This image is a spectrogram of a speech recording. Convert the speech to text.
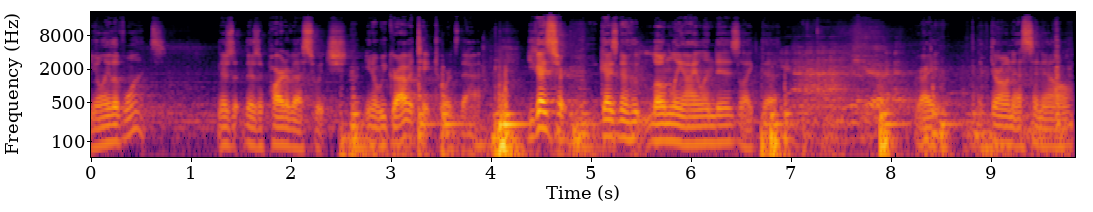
you only live once. There's there's a part of us which you know we gravitate towards that. You guys are, you guys know who Lonely Island is, like the right? Like they're on SNL,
